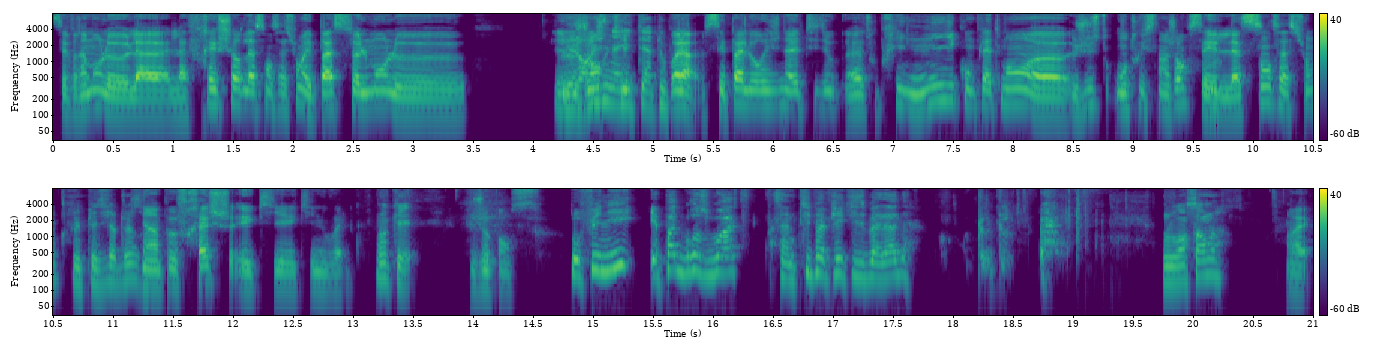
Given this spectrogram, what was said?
c'est vraiment le, la, la fraîcheur de la sensation et pas seulement le, L'originalité à tout prix. Voilà, c'est pas l'originalité à tout prix, ni complètement euh, juste on twist un genre, c'est Mm. la sensation Le plaisir de jeu. qui est un peu fraîche et qui est, qui est nouvelle, Ok. je pense. Au fini, il n'y a pas de grosse boîte. C'est un petit papier qui se balade. On l'ouvre ensemble? Ouais.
